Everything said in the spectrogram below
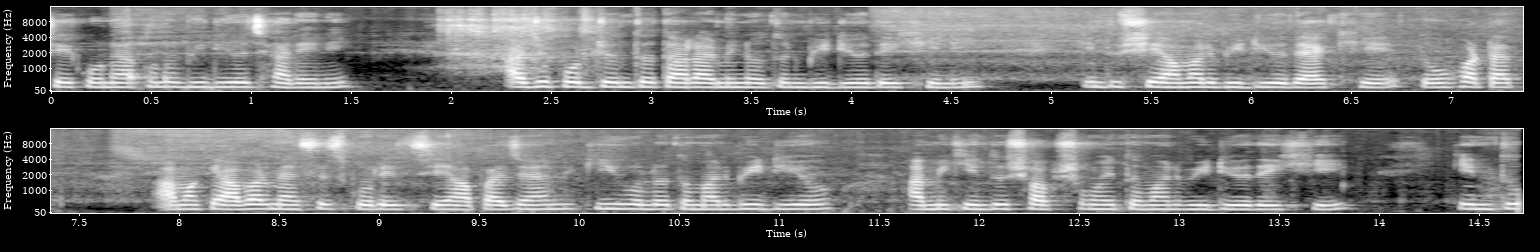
সে কোনো এখনও ভিডিও ছাড়েনি। আজও পর্যন্ত তার আমি নতুন ভিডিও দেখিনি। কিন্তু সে আমার ভিডিও দেখে। তো হঠাৎ আমাকে আবার মেসেজ করেছে, আপাজান, কি হলো তোমার ভিডিও আমি কিন্তু সব সময় তোমার ভিডিও দেখি। কিন্তু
